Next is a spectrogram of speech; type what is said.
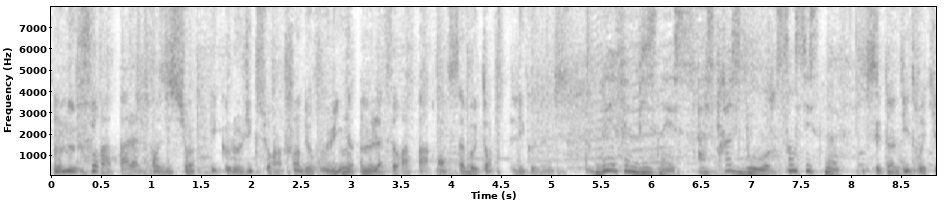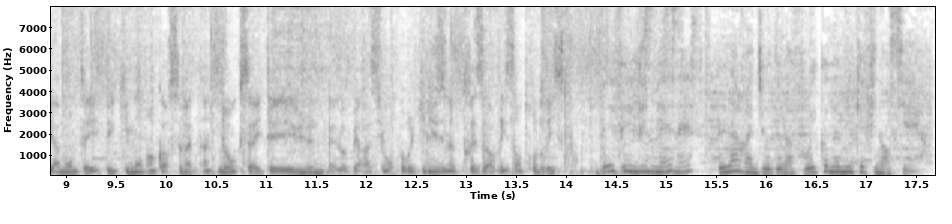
On ne fera pas la transition écologique sur un champ de ruines, on ne la fera pas en sabotant l'économie. BFM Business à Strasbourg 106.9. C'est un titre qui a monté et qui monte encore ce matin. Donc ça a été une belle opération pour utiliser notre trésorerie sans trop de risques. BFM Business, la radio de l'info économique et financière.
